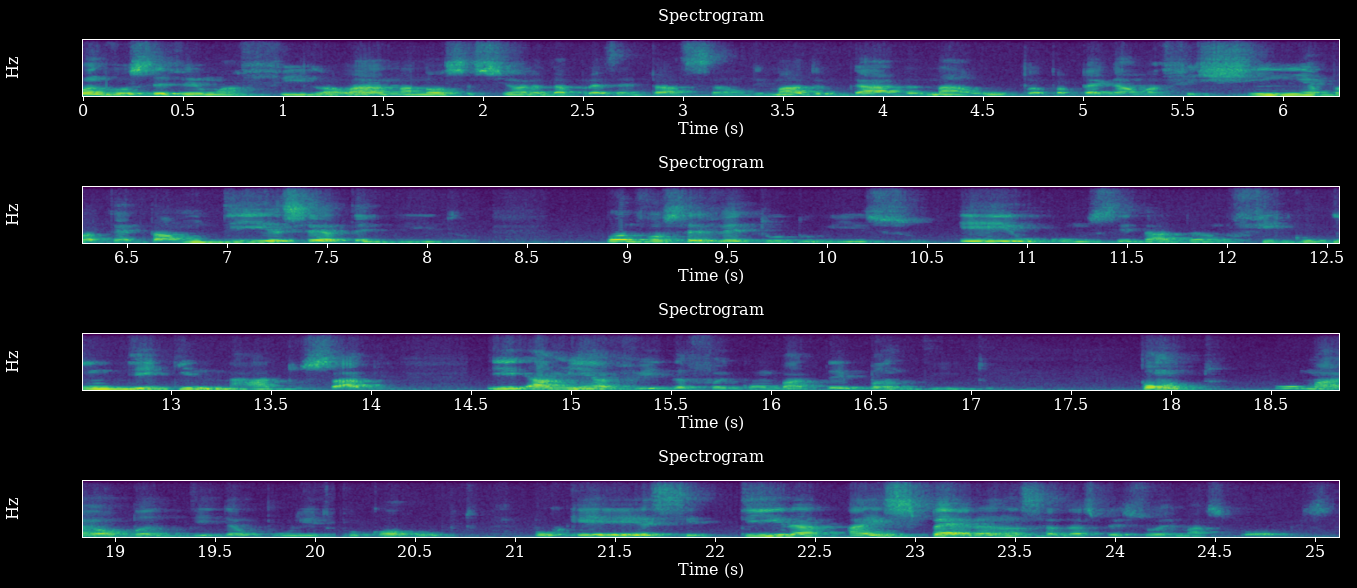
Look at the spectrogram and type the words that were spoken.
quando você vê uma fila lá na Nossa Senhora da Apresentação, de madrugada, na UPA, para pegar uma fichinha para tentar um dia ser atendido. Quando você vê tudo isso, eu, como cidadão, fico indignado, sabe? E a minha vida foi combater bandido. Ponto. O maior bandido é o político corrupto porque esse tira a esperança das pessoas mais pobres.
